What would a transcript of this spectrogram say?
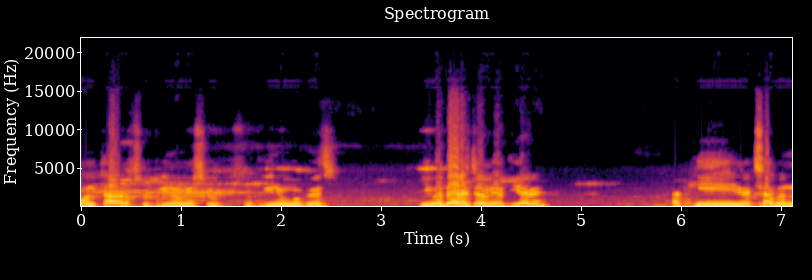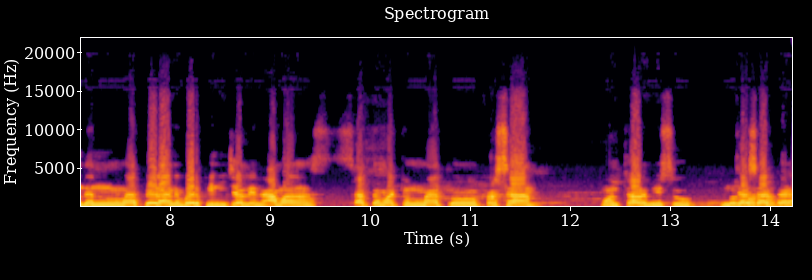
મોનથાળ શુદ્ધ મેસુક મેસૂબ મગજ એ વધારે ચાલે અત્યારે. બાકી રક્ષાબંધનમાં પેડા અને બરફીની ચાલે ને આમાં સાતમ આઠમમાં તો ફરસાણ મોનથાળ મેસૂબ મીઠા સાટા.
